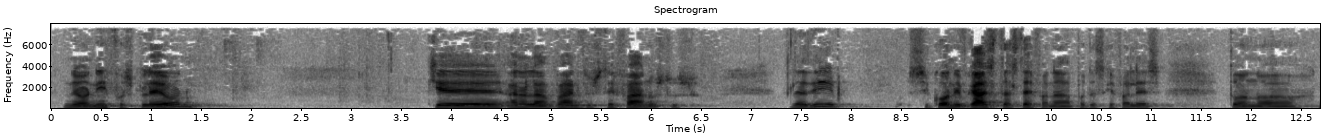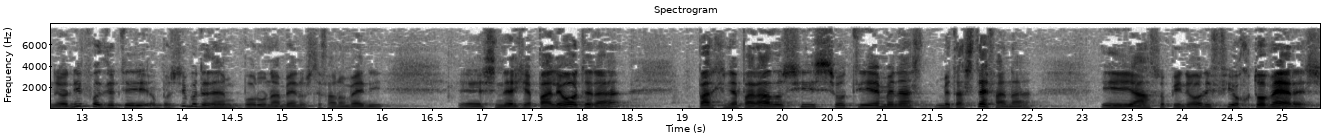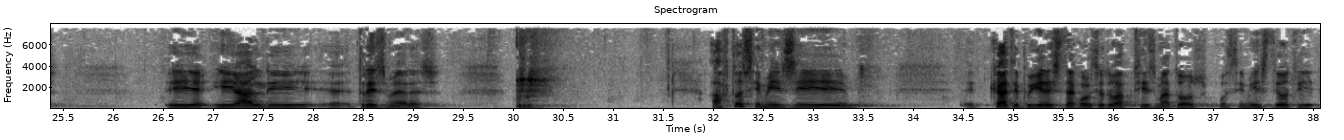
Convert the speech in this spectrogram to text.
νεονύφους πλέον και αναλαμβάνει τους στεφάνους τους. Δηλαδή σηκώνει, βγάζει τα στέφανα από τις κεφαλές τον νεονύφο διότι οπωσδήποτε δεν μπορούν να μένουν στεφανωμένοι ε, συνέχεια. Παλαιότερα υπάρχει μια παράδοση ότι έμενα με τα στέφανα οι άνθρωποι νεόνυφοι 8 μέρες ή οι άλλοι ε, τρεις μέρες. Αυτό θυμίζει ε, κάτι που γίνεται στην ακολουθία του βαπτίσματος που θυμίστε ότι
